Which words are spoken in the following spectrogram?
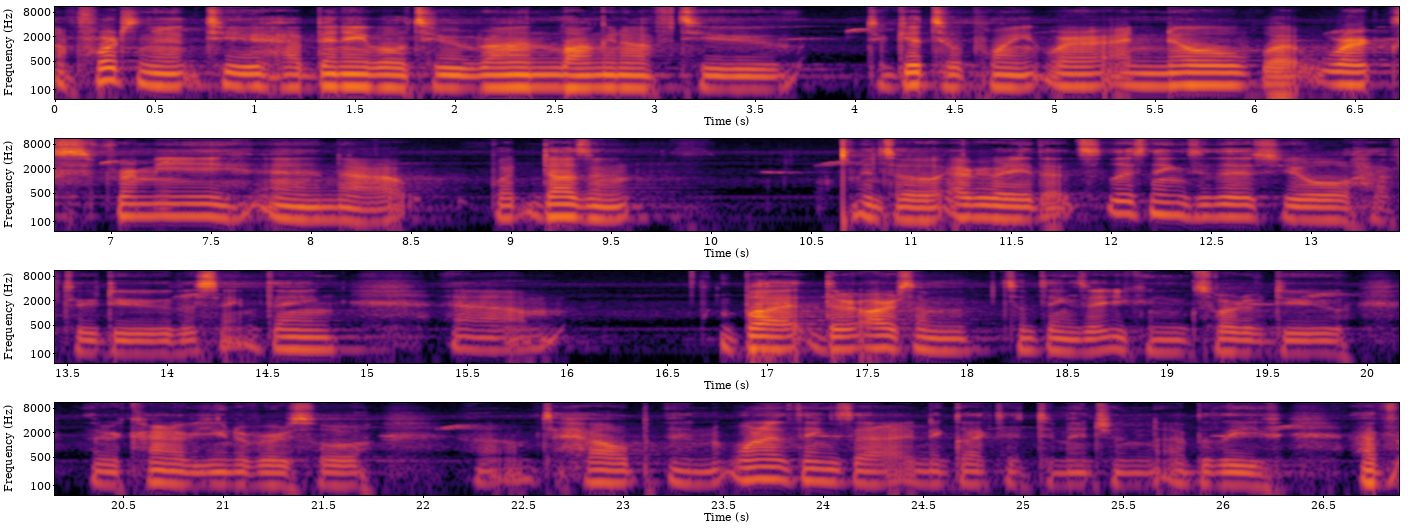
I'm fortunate to have been able to run long enough to to get to a point where I know what works for me and uh, what doesn't. And so everybody that's listening to this, you'll have to do the same thing. Um, but there are some some things that you can sort of do that are kind of universal um, to help. And one of the things that I neglected to mention, I believe, I've,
